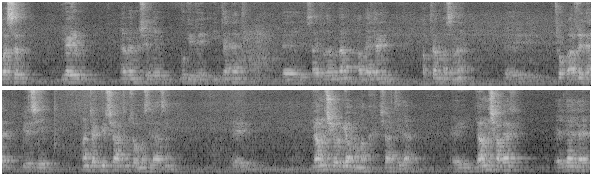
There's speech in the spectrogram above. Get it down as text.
basın, yayın, efendim söyleyeyim, bu gibi internet e, sayfalarından haberlerin aktarılmasını e, çok arzu eden birisiyim. Ancak bir şartımız olması lazım. E, yanlış yorum yapmamak şartıyla. e, yanlış haberlerle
